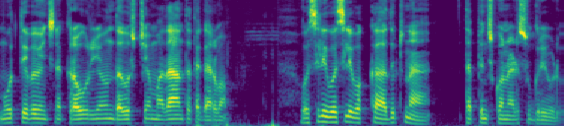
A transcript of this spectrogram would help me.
మూర్తిభవించిన క్రౌర్యం దౌష్ట్యం మదాంతత గర్వం. వసిలి వసిలి ఒక్క అదుటున తప్పించుకున్నాడు సుగ్రీవుడు.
